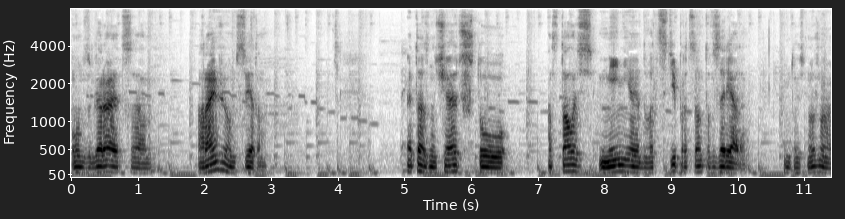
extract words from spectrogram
он загорается оранжевым светом, это означает, что осталось менее 20% заряда. Ну, то есть нужно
